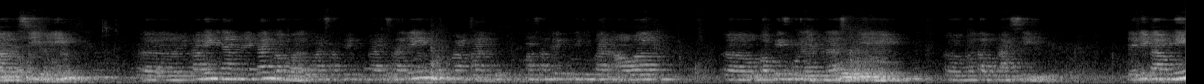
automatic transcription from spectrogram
eh, kami menyampaikan bahwa Rumah Sakit Mekarsari merupakan rumah sakit rujukan awal eh, COVID-19 di Kota Bekasi. Jadi kami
